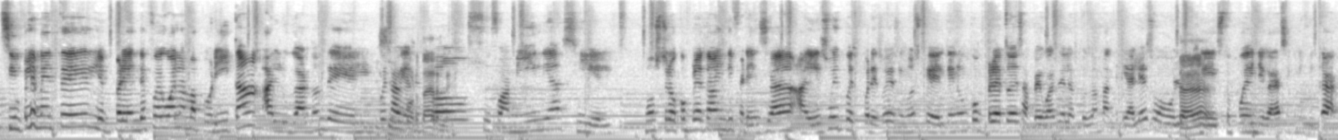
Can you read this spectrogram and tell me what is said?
simplemente le prende fuego a la vaporita al lugar donde él pues había dejado su familia, si él mostró completa indiferencia a eso y pues por eso decimos que él tiene un completo desapego hacia las cosas materiales o, lo que esto puede llegar a significar.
